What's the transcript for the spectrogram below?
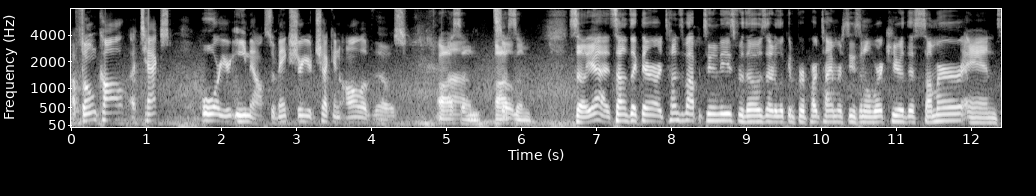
a phone call, a text, or your email. So make sure you're checking all of those. Awesome. Um, so, awesome. So yeah, it sounds like there are tons of opportunities for those that are looking for part-time or seasonal work here this summer. And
